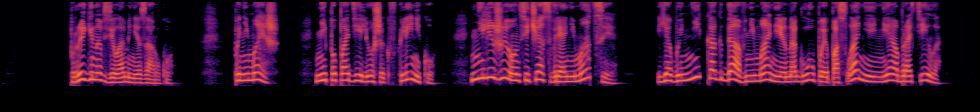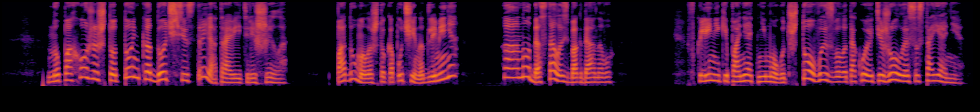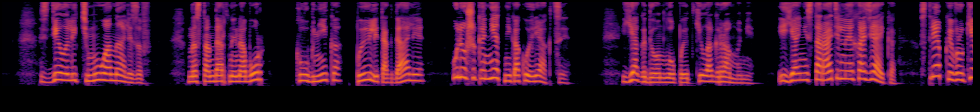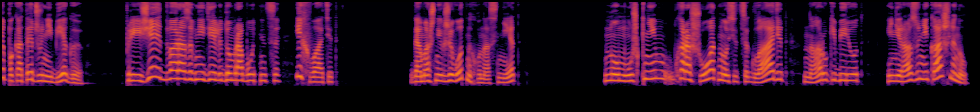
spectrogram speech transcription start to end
Прыгина взяла меня за руку. «Понимаешь, не попади Лешек в клинику, не лежи он сейчас в реанимации, я бы никогда внимания на глупое послание не обратила. Но похоже, что Тонька дочь сестры отравить решила. Подумала, что капучино для меня, а оно досталось Богданову. В клинике понять не могут, что вызвало такое тяжелое состояние. Сделали тьму анализов. На стандартный набор – клубника, пыль и так далее – у Лешика нет никакой реакции. Ягоды он лопает килограммами. И я не старательная хозяйка, с тряпкой в руке по коттеджу не бегаю. Приезжает два раза в неделю домработница, и хватит. Домашних животных у нас нет. Но муж к ним хорошо относится, гладит, на руки берет и ни разу не кашлянул.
